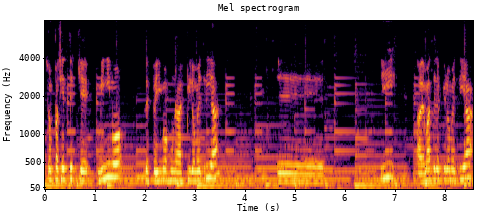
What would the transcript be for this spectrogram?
son pacientes que mínimo les pedimos una espirometría eh, y además de la espirometría,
